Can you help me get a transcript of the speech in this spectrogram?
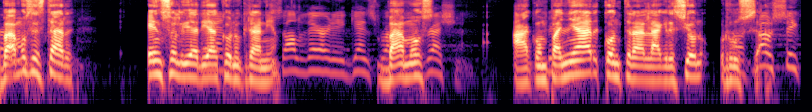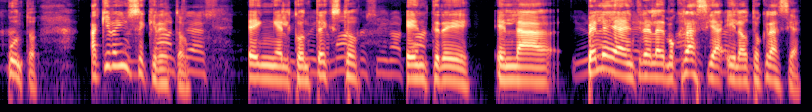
Vamos a estar en solidaridad con Ucrania. Vamos a acompañar contra la agresión rusa. Punto. Aquí no hay un secreto en el contexto entre en la pelea entre la democracia y la autocracia.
